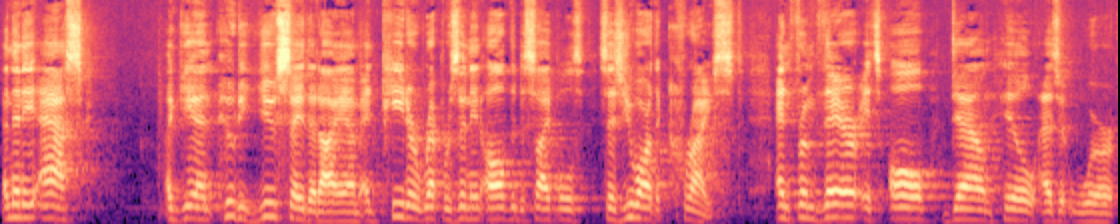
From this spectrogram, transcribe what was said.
And then he asks again, Who do you say that I am? And Peter, representing all the disciples, says, You are the Christ. And from there, it's all downhill, as it were,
